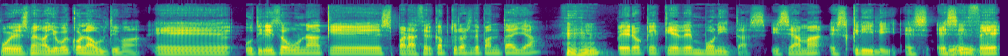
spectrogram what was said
Pues venga, yo voy con la última. Eh, utilizo una que es para hacer capturas de pantalla, pero que queden bonitas. Y se llama Skrillly. Es. S-C-R-E-E-L-Y.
